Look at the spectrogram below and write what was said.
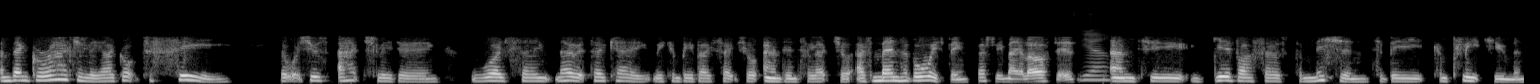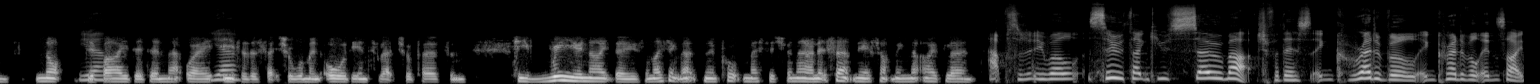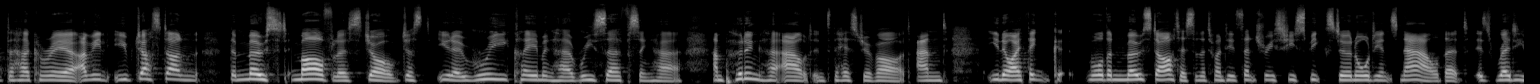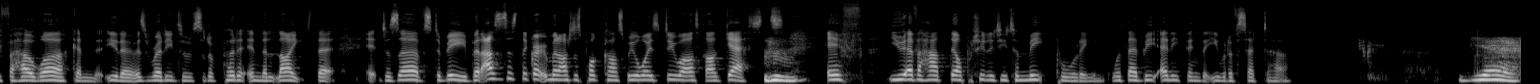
And then gradually I got to see that what she was actually doing was saying, no, it's okay. We can be both sexual and intellectual, as men have always been, especially male artists. Yeah. And to give ourselves permission to be complete humans, not yeah. divided in that way, yeah. either the sexual woman or the intellectual person to reunite those. And I think that's an important message for now. And it certainly is something that I've learned. Absolutely. Well, Sue, thank you so much for this incredible, incredible insight to her career. I mean, you've just done the most marvelous job, just, you know, reclaiming her, resurfacing her, and putting her out into the history of art. And you know, I think more than most artists in the 20th century, she speaks to an audience now that is ready for her work and, you know, is ready to sort of put it in the light that it deserves to be. But as this is the Great Women Artists podcast, we always do ask our guests mm-hmm. if you ever had the opportunity to meet Pauline, would there be anything that you would have said to her? Yes.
